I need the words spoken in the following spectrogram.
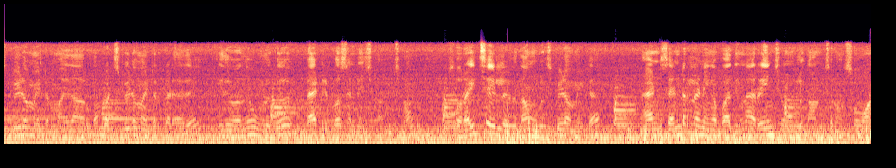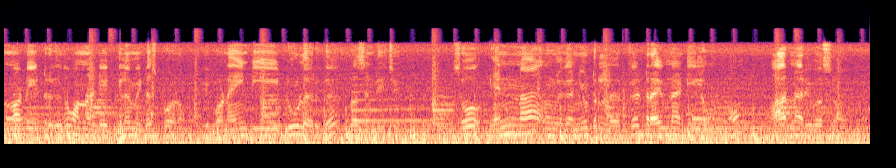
ஸ்பீடோமீட்டர் மாதிரி தான் இருக்கும் பட் ஸ்பீடோமீட்டர் கிடையாது. இது வந்து உங்களுக்கு பேட்டரி பர்சன்டேஜ் காமிச்சிடும். ஸோ ரைட் சைடில் இருக்குது தான் உங்களுக்கு ஸ்பீடோமீட்டர் அண்ட் சென்டரில் நீங்கள் பார்த்தீங்கன்னா ரேஞ்ச் உங்களுக்கு காமிச்சிடும் ஸோ ஒன் நாட் oh எயிட் இருக்குது ஒன் நாட் எயிட் கிலோமீட்டர்ஸ் போயிடும் இப்போ நைன்ட்டி டூவில் இருக்குது பர்சன்டேஜ் ஸோ என்ன உங்களுக்கு நியூட்ரலில் இருக்குது ட்ரைவ்னா டீல வந்துடும் ஆர்னா ரிவர்ஸில் வந்துடும்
